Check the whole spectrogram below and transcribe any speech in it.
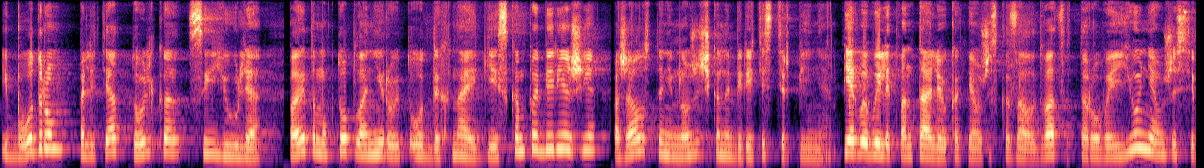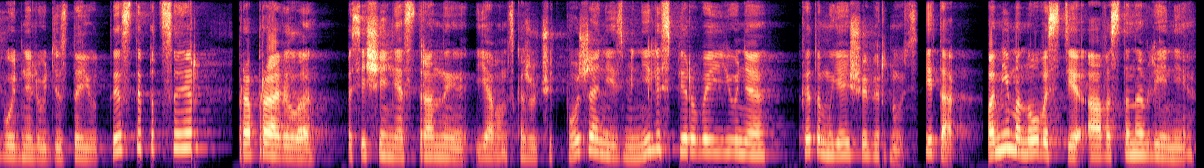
и Бодрум полетят только с июля – Поэтому, кто планирует отдых на Эгейском побережье, пожалуйста, немножечко наберитесь терпения. Первый вылет в Анталию, как я уже сказала, 22 июня. Уже сегодня люди сдают тесты ПЦР. Про правила посещения страны я вам скажу чуть позже. Они изменились с 1 июня. К этому я еще вернусь. Итак, Помимо новости о восстановлении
